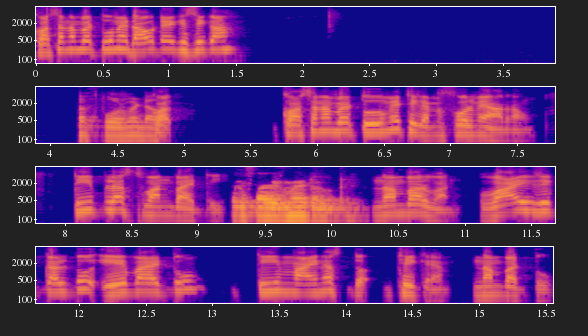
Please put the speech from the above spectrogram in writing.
question number two में डाउट है किसी का? फोर में डाउट क्वेश्चन नंबर टू में ठीक है मैं फोर में आ रहा हूँ। सर फाइव में डाउट है। Number one y is equal to A by two T minus ठीक है नंबर टू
